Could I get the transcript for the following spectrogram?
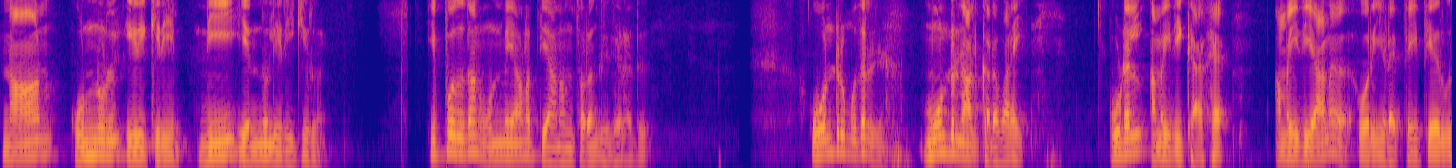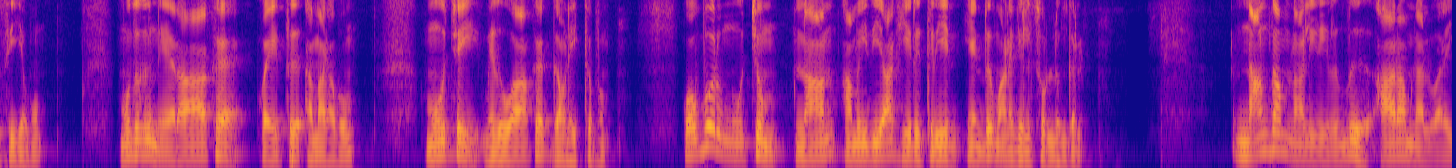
நான் உன்னுள் இருக்கிறேன். நீ என்னுள் இருக்கிறேன் இப்போதுதான் உண்மையான தியானம் தொடங்குகிறது. ஒன்று முதல் மூன்று நாட்கள் வரை உடல் அமைதிக்காக அமைதியான ஒரு இடத்தை தேர்வு செய்யவும் முதுகு நேராக வைத்து அமரவும் மூச்சை மெதுவாக கவனிக்கவும். ஒவ்வொரு மூச்சும் நான் அமைதியாக இருக்கிறேன் என்று மனதில் சொல்லுங்கள். நான்காம் நாளிலிருந்து ஆறாம் நாள் வரை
